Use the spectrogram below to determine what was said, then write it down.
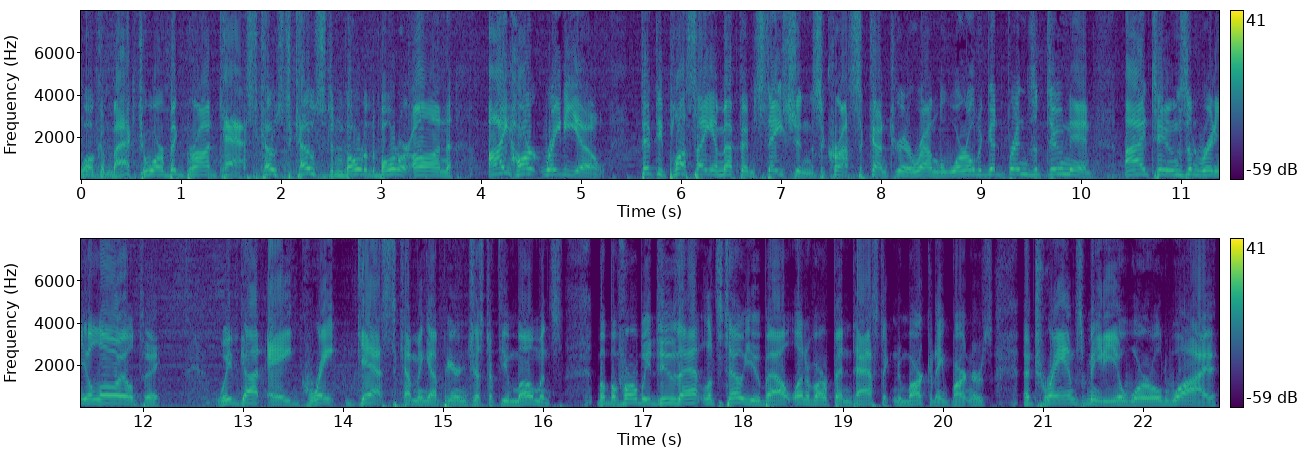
Welcome back to our big broadcast, coast to coast and border to border on iHeartRadio. 50 plus AM FM stations across the country and around the world, are good friends that tune in, iTunes and Radio Loyalty. We've got a great guest coming up here in just a few moments. But before we do that, let's tell you about one of our fantastic new marketing partners, Transmedia Worldwide.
